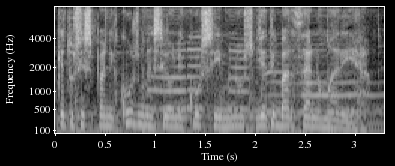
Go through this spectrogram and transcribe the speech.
και τους Ισπανικούς μεσαιωνικούς ύμνους για την Παρθένο Μαρία.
